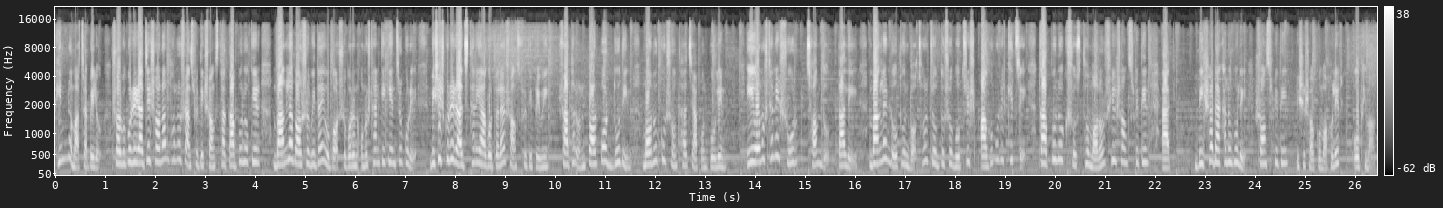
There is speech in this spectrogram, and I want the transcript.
ভিন্ন মাত্রা পেল। সর্বোপরি রাজ্যের স্বনামধন্য সাংস্কৃতিক সংস্থা কাব্যলোকের বাংলা বর্ষবিদায় ও বর্ষবরণ অনুষ্ঠানকে কেন্দ্র করে বিশেষ করে রাজধানী আগরতলার সংস্কৃতিপ্রেমী সাধারণ পরপর দুদিন মনজ্ঞ সন্ধ্যা যাপন করলেন। এই অনুষ্ঠানের সুর, ছন্দ, তালে বাংলার নতুন বছর চোদ্দশো বত্রিশ আগমনের ক্ষেত্রে কাব্যলোক সুস্থ মননশীল সংস্কৃতির এক দিশা দেখাল বলে সংস্কৃতি বিশেষজ্ঞ মহলের অভিমত।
